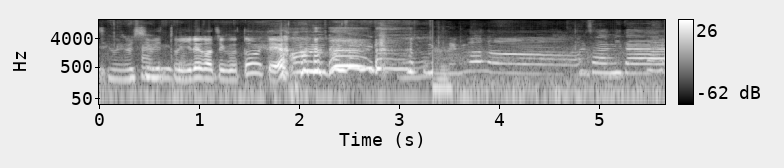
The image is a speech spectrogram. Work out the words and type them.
제가 열심히 또 감사합니다. 일해가지고 또 올게요. 아유, 100만 원. 감사합니다.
